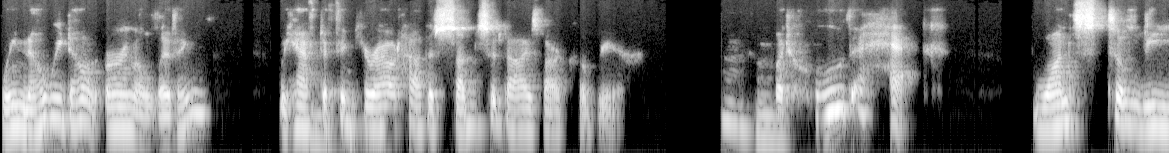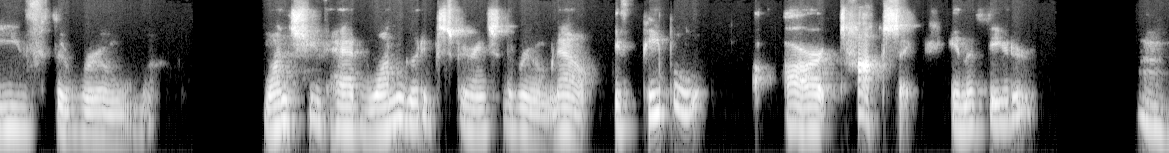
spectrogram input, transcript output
We know we don't earn a living. We have to mm-hmm. figure out how to subsidize our career. Mm-hmm. But who the heck wants to leave the room once you've had one good experience in the room. Now, if people are toxic in a theater, mm.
